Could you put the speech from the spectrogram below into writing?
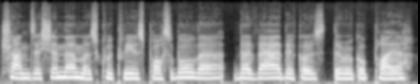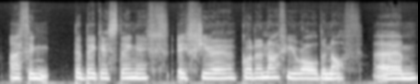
transition them as quickly as possible. They're they're there because they're a good player. I think the biggest thing if if you're good enough, you're old enough. Um,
